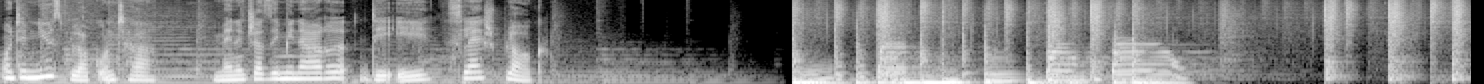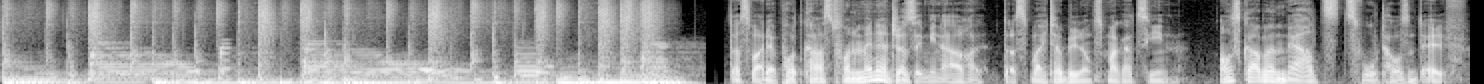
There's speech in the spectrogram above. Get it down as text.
und im Newsblog unter managerseminare.de/blog. Das war der Podcast von Managerseminare, das Weiterbildungsmagazin. Ausgabe März 2011.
